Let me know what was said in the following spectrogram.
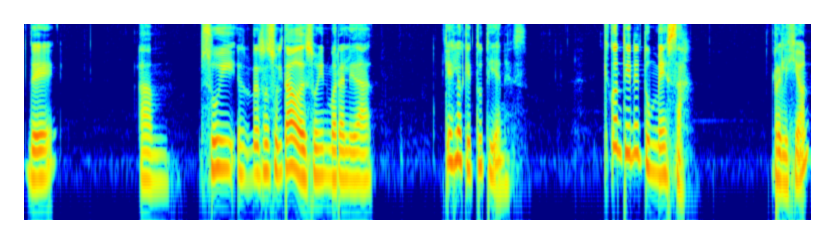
de su, resultado de su inmoralidad. ¿Qué es lo que tú tienes? ¿Qué contiene tu mesa? ¿Religión?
